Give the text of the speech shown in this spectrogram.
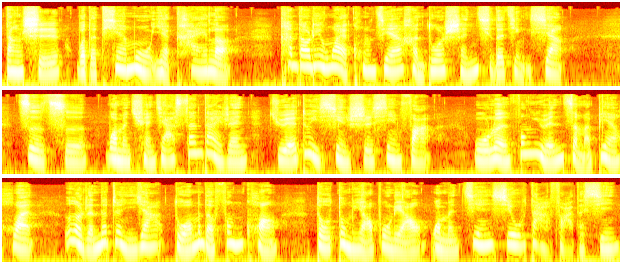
当时我的天目也开了，看到另外空间很多神奇的景象。自此，我们全家三代人绝对信师信法，无论风云怎么变幻，恶人的镇压多么的疯狂，都动摇不了我们兼修大法的心。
